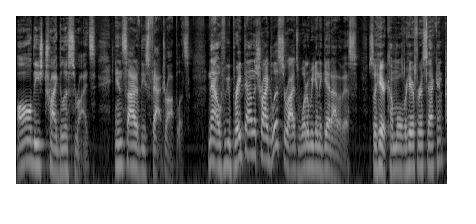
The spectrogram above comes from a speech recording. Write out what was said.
all these triglycerides inside of these fat droplets. Now, if we break down the triglycerides, what are we going to get out of this? So here, come over here for a second.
